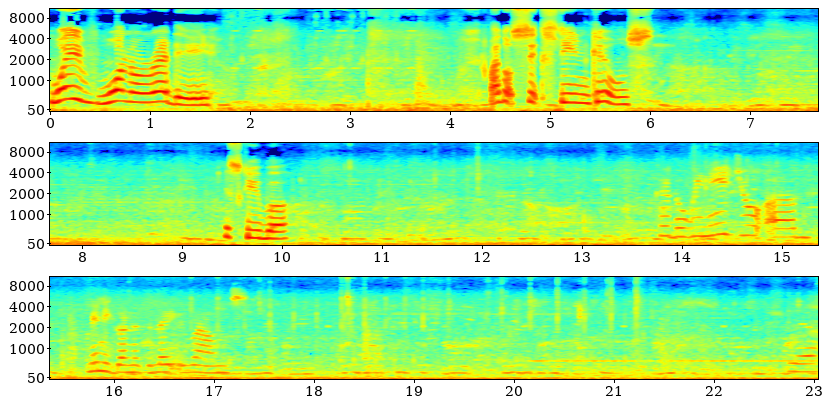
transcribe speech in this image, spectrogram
Wave one already. I got 16 kills. It's Cuba. Okay, but we need your um, minigun at the later rounds. Yeah,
